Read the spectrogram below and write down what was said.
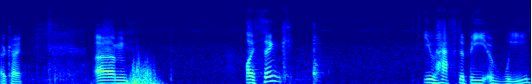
Okay. Um, I think you have to be a weeb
